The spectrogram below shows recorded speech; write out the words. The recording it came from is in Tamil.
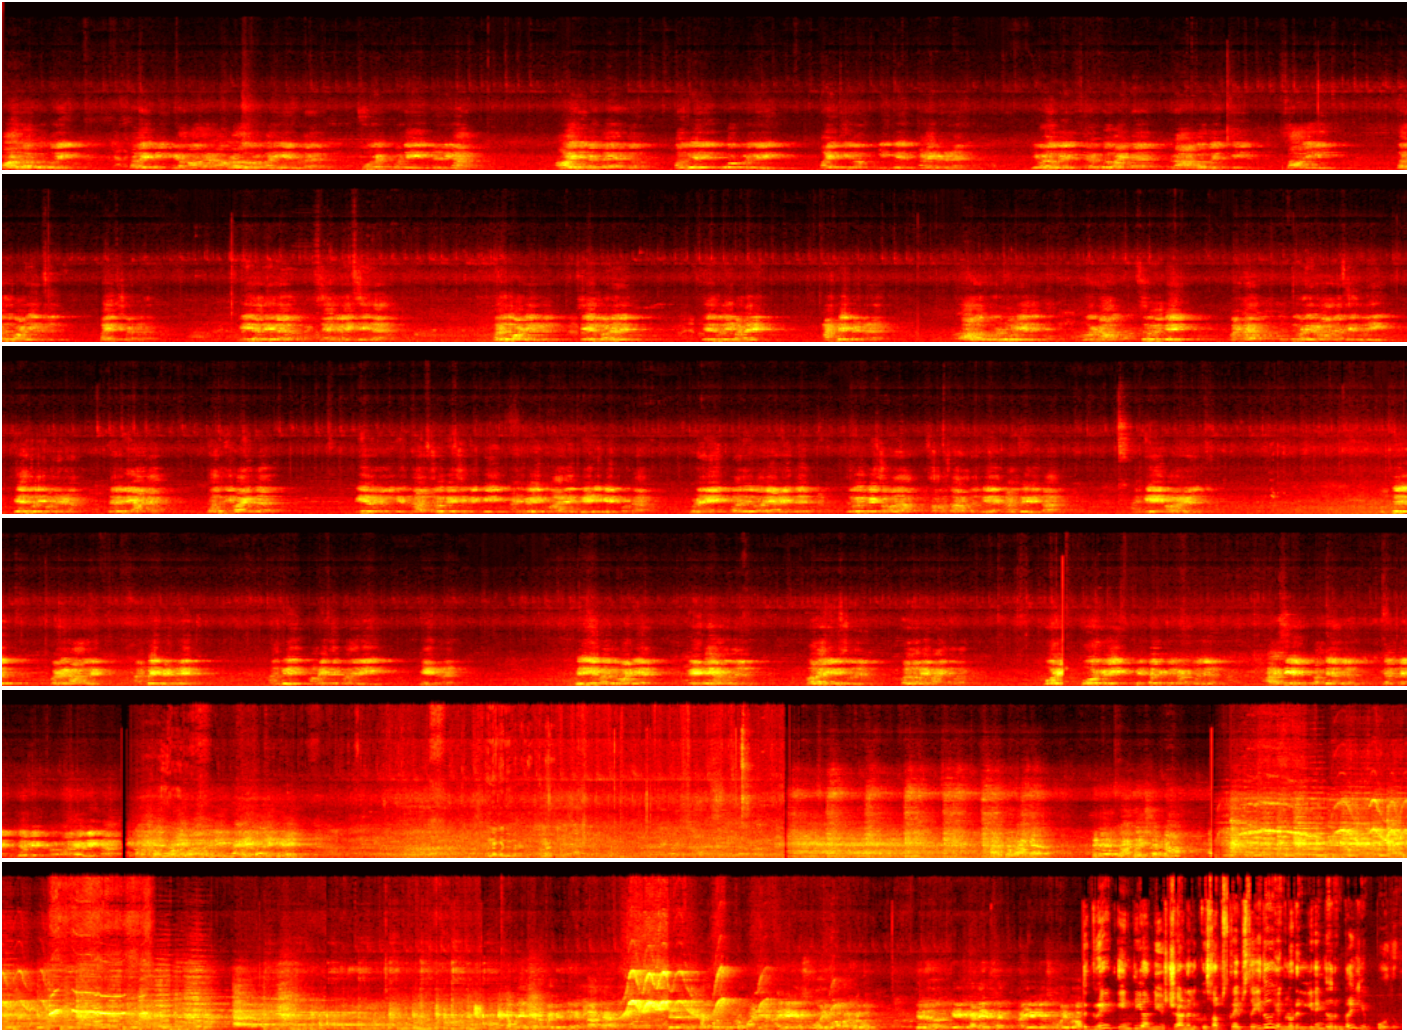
பாதுகாப்புத்துறை தலைமை இடமாக ராமநாதபுரம் அருகே உள்ள சூரன் கோட்டையை நிறுவினார். ஆயுதங்கள் தயாரித்தலும் பல்வேறு போர்க்குழுகளில் பயிற்சிகளும் இங்கு நடைபெற்றன. இவ்வளவு சிறப்பு வாய்ந்த ராணுவ பயிற்சி சாலையில் மருதுபாடியர்கள் பயிற்சி பெற்றனர். வீர தீர சேவைகளை செய்த மருதுபாண்டியர்கள் செயல்பாடுகளில் தேர்வுதை மன்னரின் அன்பை பெற்றனர். காலம் உருளோடியது. ஒரு நாள் சிவகங்கை மன்னர் முத்துவடைகளான சேதுபதி சேதுபதி மன்னரிடம் திறமையான தகுதி வாய்ந்த வீரர்கள் இருந்தால் சிவகங்கை சிங்கைக்கு அனுப்பி வைக்குமாறு வேண்டி கேட்டுக்கொண்டார். உடனே மருது வரை அழைத்து சிவகங்கை சமதா சமஸ்தானத்துக்கு அனுப்பி வைத்தார். அங்கே அவர்கள் முத்து வடநாதரின் அன்பை பெற்று அங்கு அமைச்சர் பதவியை ஏற்றனர். பெரிய மருது வாண்டியர் வேட்டையாடுவதிலும் வளரி வீசுவதிலும் வல்லமை வாய்ந்தவர். போரை போர்களை திட்டமிட்டு நடத்துவதிலும் அரசியல் தந்திரத்திலும் திறமை திறமை பெற்றவராக விளங்கினார். கொஞ்சம். அண்ணா? அடுத்ததாக திரு ராஜேஷ் கண்ணா. நம்முடைய சிறப்பு விருந்தினர்களாக திரு கற்பூர சுந்தரபாண்டியன் ஐஏஎஸ் ஓய்வு அவர்களும் ஐஏஎஸ் கிரேட் இந்தியா நியூஸ் சேனலுக்கு சப்ஸ்கிரைப் செய்து எங்களுடன் இணைந்திருங்கள் இப்போதும்.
